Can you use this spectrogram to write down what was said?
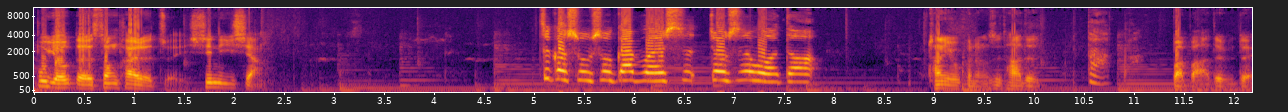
不由得松开了嘴，心里想：这个叔叔该不会是就是我的？他有可能是他的爸爸。爸爸，对不对？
